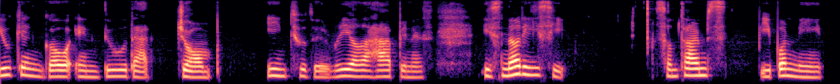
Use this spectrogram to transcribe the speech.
You can go and do that jump into the real happiness. It's not easy. Sometimes people need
